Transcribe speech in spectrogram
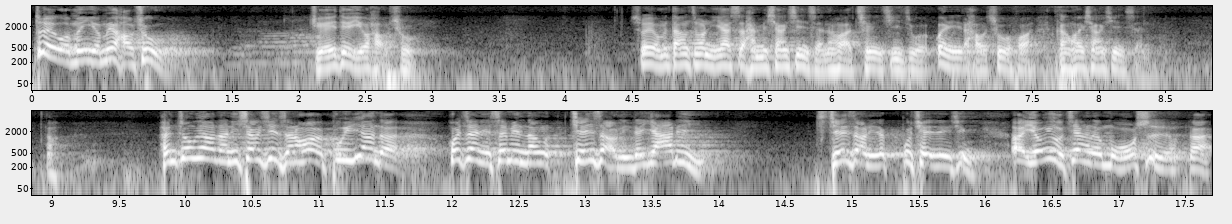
对我们有没有好处？绝对有好处。所以，我们当中，你要是还没相信神的话，请你记住，为你的好处的话，赶快相信神，啊，很重要的。你相信神的话，不一样的，会在你生命当中减少你的压力，减少你的不确定性。啊，拥有这样的模式，啊，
